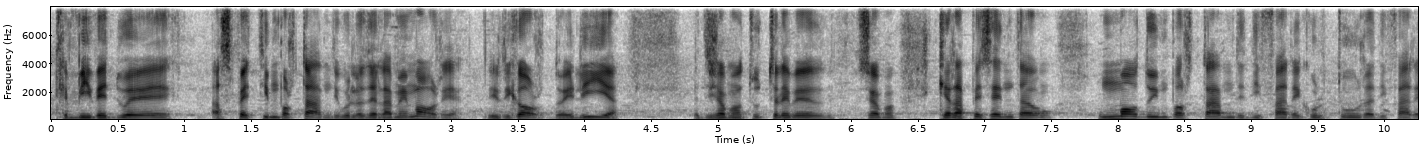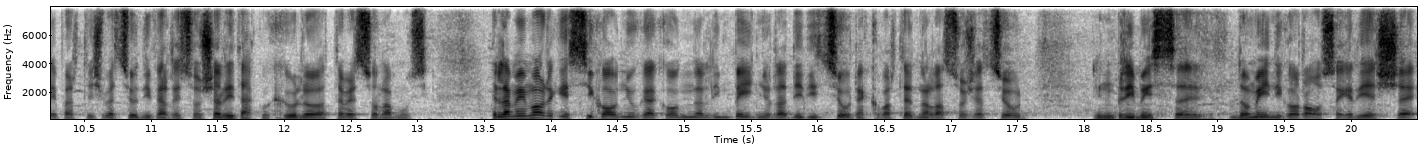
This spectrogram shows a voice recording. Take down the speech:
che vive due aspetti importanti, quello della memoria, il ricordo, Elia, diciamo, le, diciamo, che rappresenta un, un modo importante di fare cultura, di fare partecipazione, di fare socialità, quello attraverso la musica. E la memoria che si coniuga con l'impegno, la dedizione, ecco, partendo dall'associazione, in primis eh, Domenico Rosa che riesce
